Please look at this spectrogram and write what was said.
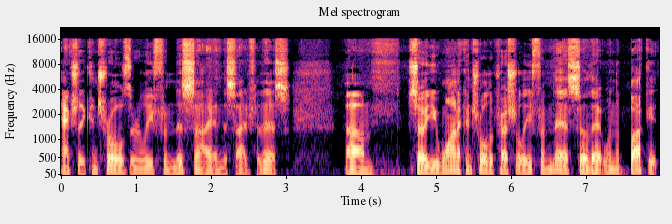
actually controls the relief from this side and this side for this. Um, so you want to control the pressure relief from this so that when the bucket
